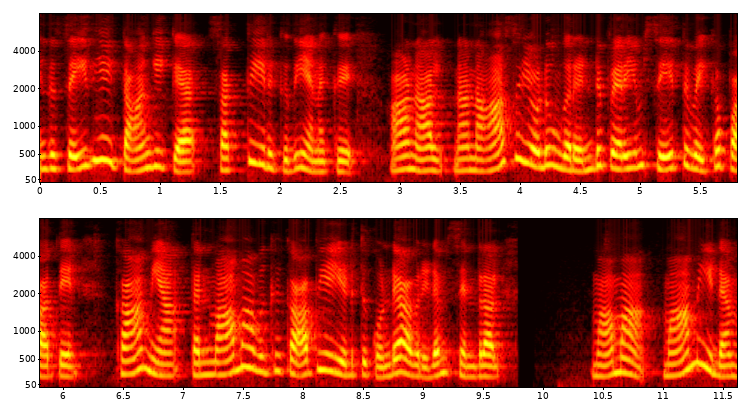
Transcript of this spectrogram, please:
இந்த செய்தியை தாங்கிக்க சக்தி இருக்குது எனக்கு. ஆனால் நான் ஆசையோடு உங்க ரெண்டு பேரையும் சேர்த்து வைக்க பார்த்தேன். காமியா தன் மாமாவுக்கு காப்பியை எடுத்துக்கொண்டு அவரிடம் சென்றாள். மாமா மாமியிடம்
